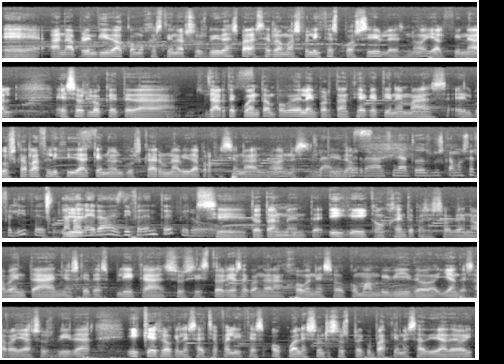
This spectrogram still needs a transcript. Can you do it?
eh, han aprendido a cómo gestionar sus vidas para ser lo más felices posibles, ¿no? Y al final eso es lo que te da darte cuenta un poco de la importancia que tiene más el buscar la felicidad que no el buscar una vida profesional, ¿no? En ese claro, sentido. Es verdad, al final todos buscamos ser felices. La manera es diferente, pero... Sí, totalmente. Y, con gente, pues eso, de 90 años que te explica sus historias de cuando eran jóvenes o cómo han vivido y han desarrollado sus vidas y qué es lo que les ha hecho felices o cuáles son sus preocupaciones a día de hoy,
